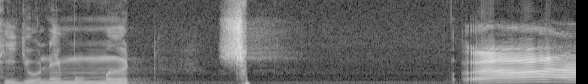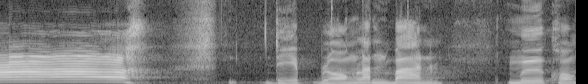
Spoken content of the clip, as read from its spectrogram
ที่อยู่ในมุมมืดอ เดฟร้องลั่นบ้าน มือของ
